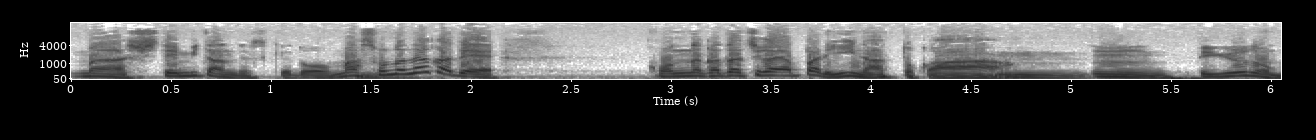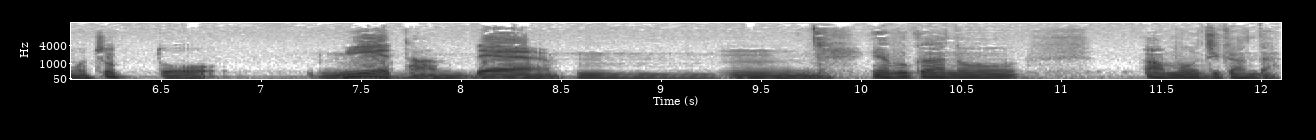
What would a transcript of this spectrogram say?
まあしてみたんですけど、まあその中で、こんな形がやっぱりいいなとか、うん、っていうのもちょっと見えたんで、うん、いや僕あのあ、もう時間だ。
